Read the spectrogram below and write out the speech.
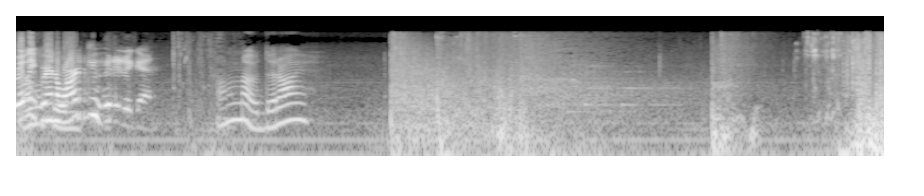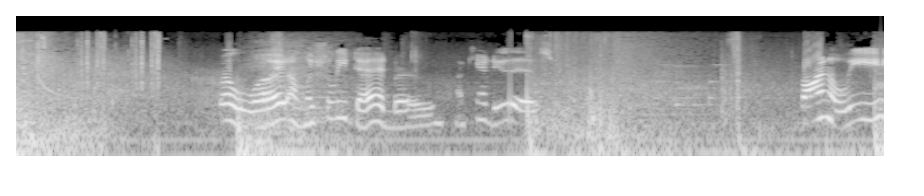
Really, level Brandon, why did you hit it again? I don't know. Did I? Bro, what? I'm literally dead, bro. I can't do this. Finally.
